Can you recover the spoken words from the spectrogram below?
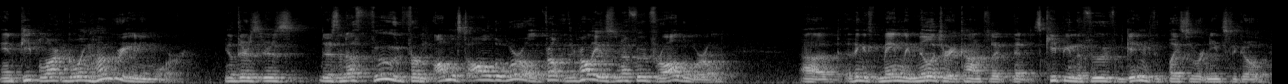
and people aren't going hungry anymore. You know there's there's there's enough food for almost all the world. Probably, there probably is enough food for all the world. Uh, i think it's mainly military conflict that's keeping the food from getting to the places where it needs to go.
